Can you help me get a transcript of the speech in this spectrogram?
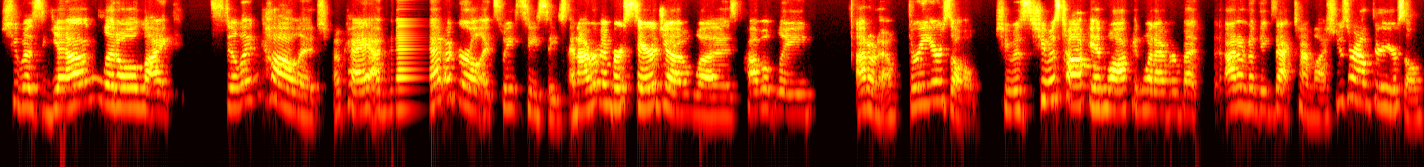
She was young, little, like still in college. Okay. I met a girl at Sweet Cece's. And I remember Sarah Joe was probably, I don't know, three years old she was she was talking walking whatever but i don't know the exact timeline she was around three years old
